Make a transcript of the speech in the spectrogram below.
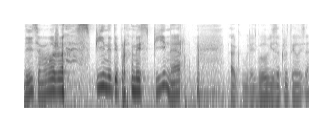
Дивіться, ми можемо спінити, не спінер. Так, блядь, в голові закрутилося.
